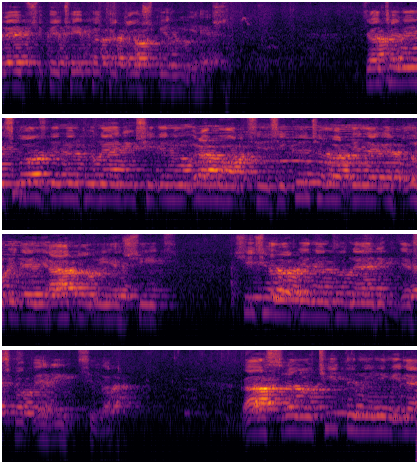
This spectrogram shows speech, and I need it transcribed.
drepți și pe cei păcătoși miluiești. Cel ce ne-ai scos din întuneric și din umbra morții, zicând celor din legăturile iadului ieșiți și celor din întuneric descoperiți-vă. Ca a strălucit în inimile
